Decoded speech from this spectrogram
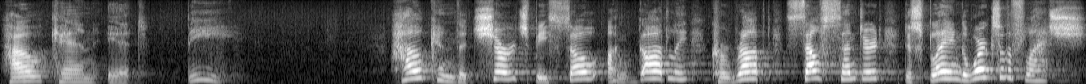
How can it be? How can the church be so ungodly, corrupt, self centered, displaying the works of the flesh?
